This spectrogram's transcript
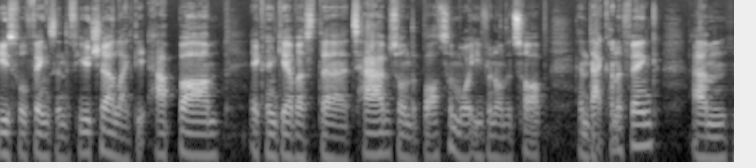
useful things in the future, like the app bar. It can give us the tabs on the bottom or even on the top and that kind of thing. Um,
